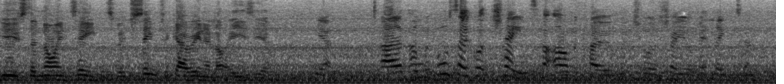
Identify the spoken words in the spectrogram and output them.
use the 19s, which seem to go in a lot easier. Yeah. Um, and we've also got chains for Armco, which we'll show you a bit later.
